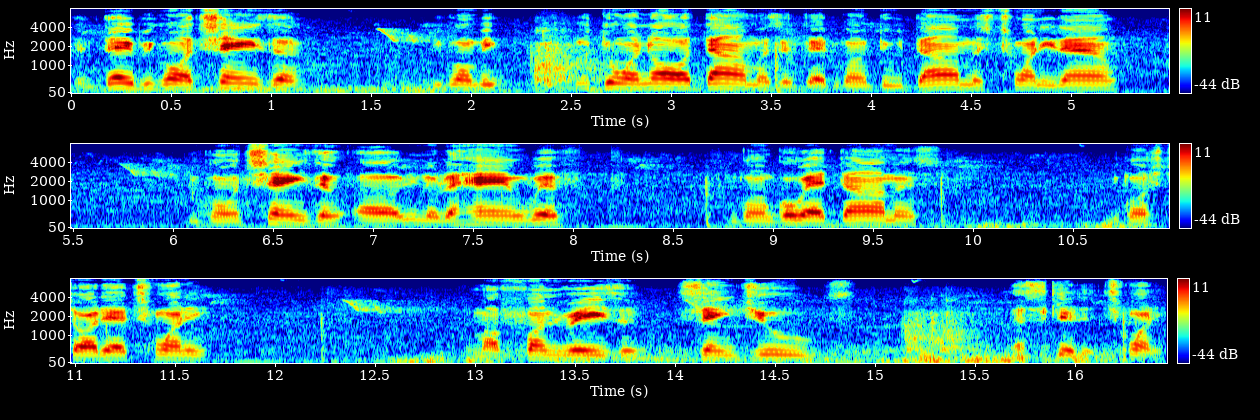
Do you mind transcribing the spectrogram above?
Today we're gonna change the, we're gonna be, be doing all diamonds today. We're gonna do diamonds 20 down. We're gonna change the, uh, you know, the hand width. We're gonna go at diamonds. We're gonna start at 20. My fundraiser, St. Jude's. Let's get it, 20.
